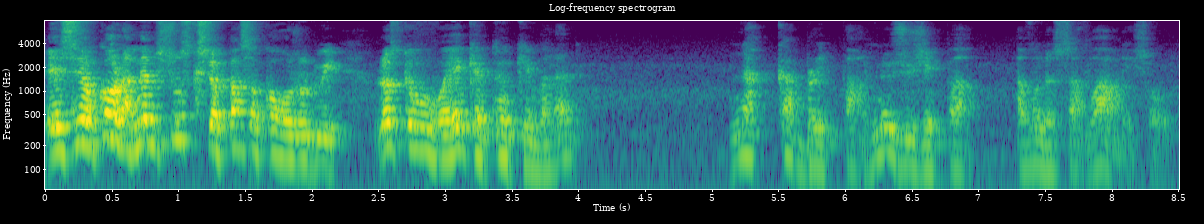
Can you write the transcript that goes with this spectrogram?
Et c'est encore la même chose qui se passe encore aujourd'hui. Lorsque vous voyez quelqu'un qui est malade, n'accablez pas, ne jugez pas avant de savoir les choses.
